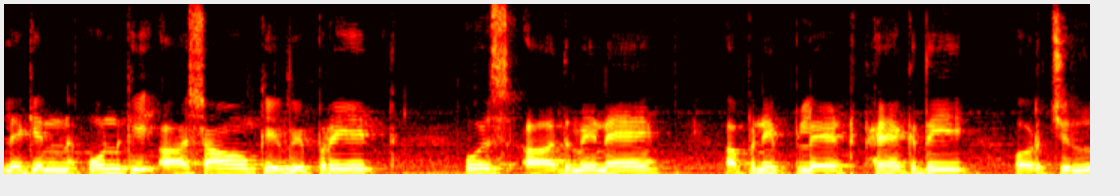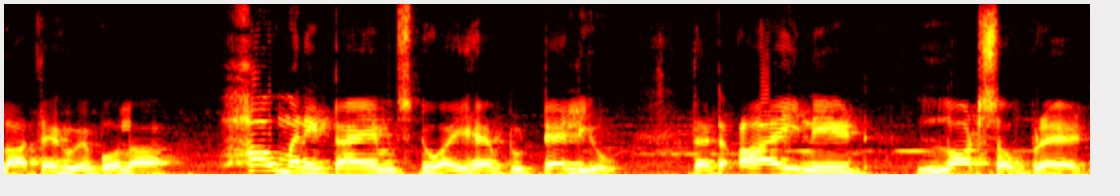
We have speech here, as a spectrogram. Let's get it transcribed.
लेकिन उनकी आशाओं के विपरीत उस आदमी ने अपनी प्लेट फेंक दी और चिल्लाते हुए बोला how many times do I have to tell you that I need lots of bread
